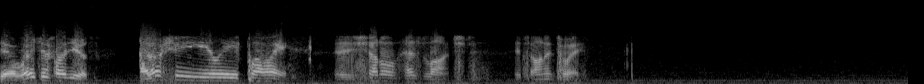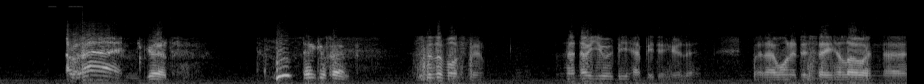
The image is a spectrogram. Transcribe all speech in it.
Yeah, waiting for you. Aloshi Yuri Poiré. The shuttle has launched. It's on its way. All right. Good. Thank you, Frank. happy to hear that. But I wanted to say hello and uh,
